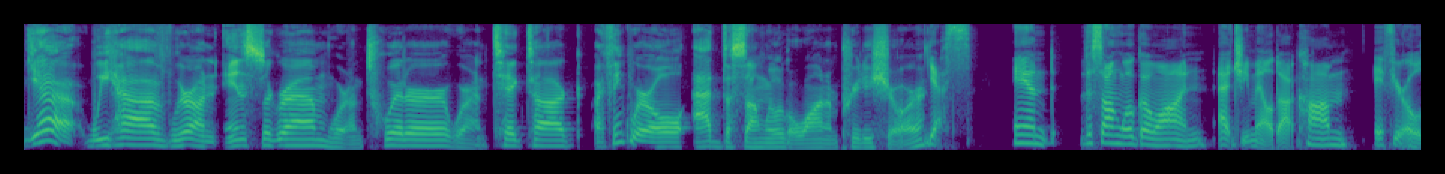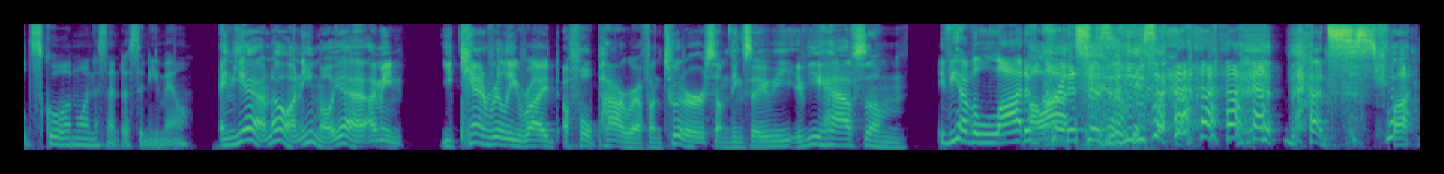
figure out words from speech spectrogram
Yeah, we have, we're on Instagram, we're on Twitter, we're on TikTok. I think we're all at the song will go on, I'm pretty sure. Yes. And the song will go on at gmail.com if you're old school and want to send us an email. And yeah, no, an email. Yeah. I mean, you can't really write a full paragraph on Twitter or something. So if you, if you have some, if you have a lot of a lot. criticisms, that's fun.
